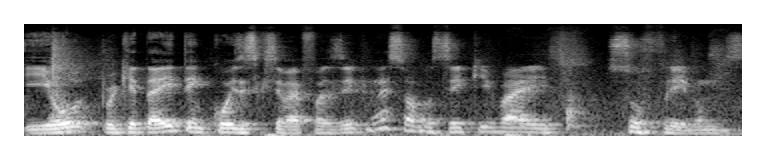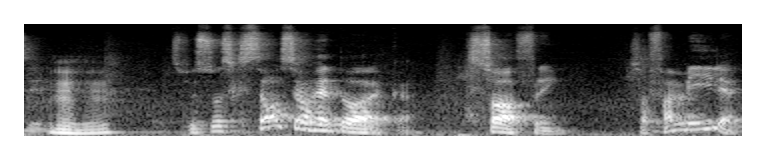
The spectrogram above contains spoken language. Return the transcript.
e eu, porque daí tem coisas que você vai fazer que não é só você que vai sofrer, vamos dizer. Uhum. As pessoas que estão ao seu redor, cara, sofrem. Sua família.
